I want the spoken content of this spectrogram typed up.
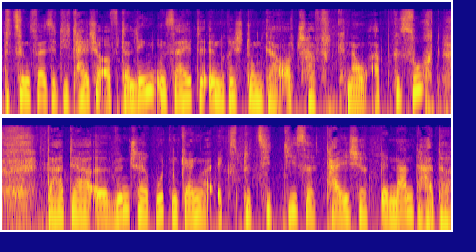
beziehungsweise die Teiche auf der linken Seite in Richtung der Ortschaft Knau abgesucht, da der äh, Wünschel-Routengänger explizit diese Teiche benannt hatte.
